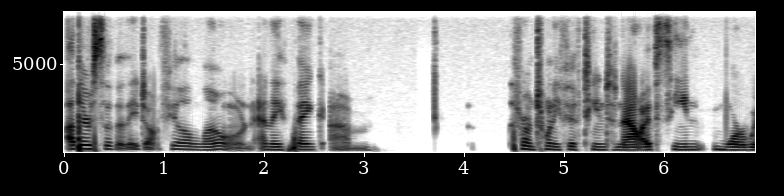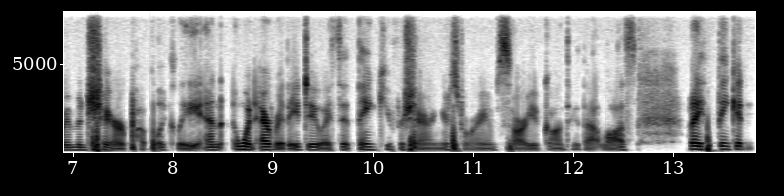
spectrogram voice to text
others so that they don't feel alone. And I think um, from 2015 to now, I've seen more women share publicly. And whenever they do, I said, Thank you for sharing your story. I'm sorry you've gone through that loss. But I think it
